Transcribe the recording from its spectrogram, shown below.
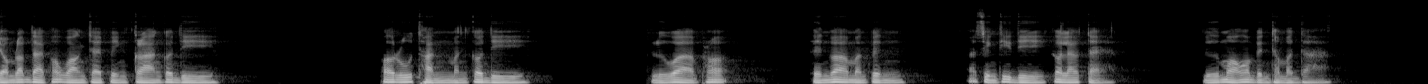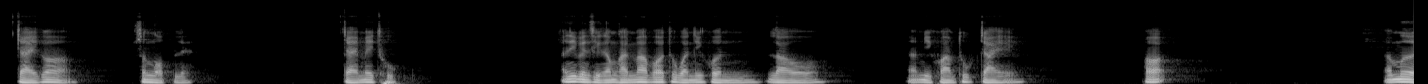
ยอมรับได้เพราะวางใจเป็นกลางก็ดี เพราะรู้ทันมันก็ดี หรือว่าเพราะเห็นว่ามันเป็นสิ่งที่ดีก็แล้วแต่ หรือมองว่าเป็นธรรมดา ใจก็สงบเลย ใจไม่ทุกข์อันนี้เป็นสิ่งสำคัญมากเพราะทุกวันนี้คนเรามีความทุกข์ใจ เพราะเมื่อ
